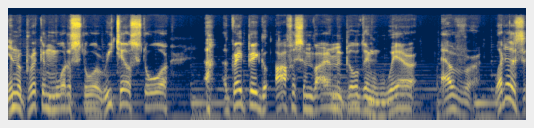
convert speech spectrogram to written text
in a brick and mortar store, retail store, a great big office environment building, wherever, what does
